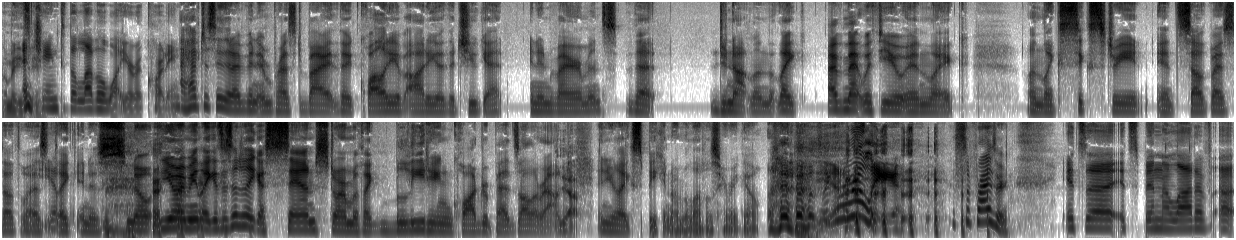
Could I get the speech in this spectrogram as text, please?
Amazing. and change the level while you're recording I have to say that I've been impressed by the quality of audio that you get in environments that do not lend. Like I've met with you in like on like Sixth Street at South by Southwest, Yep. like in a snow. You know what I mean? Like it's essentially like a sandstorm with like bleeding quadrupeds all around. Yeah. And you're like speaking normal levels. Here we go. I was like, really? It's surprising. it's a it's been a lot of uh,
